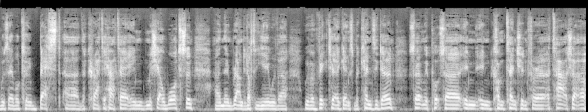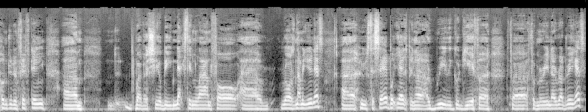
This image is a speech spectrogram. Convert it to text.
was able to best the Karate Hottie in Michelle Waterson, and then rounded off the year with a with a victory against Mackenzie Dern. Certainly puts her in, in contention for a, a title shot at 115. Um, whether she'll be next in line for uh, Rose Namajunas, uh, who's to say? But yeah, it's been a, a, really good year for for, for Marina Rodriguez.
